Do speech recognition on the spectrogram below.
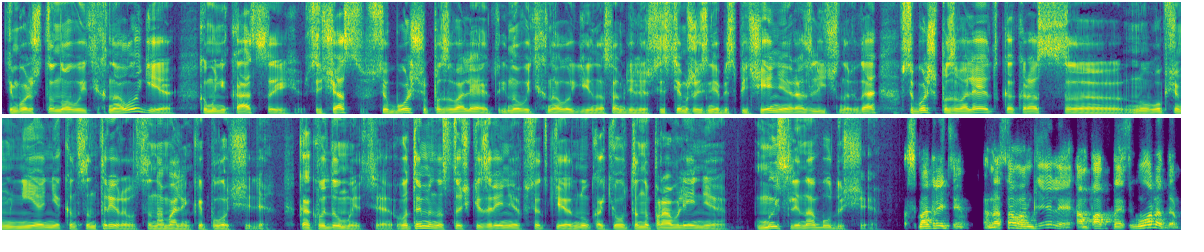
Тем более, что новые технологии коммуникаций сейчас все больше позволяют, и новые технологии, на самом деле, систем жизнеобеспечения различных, да, все больше позволяют как раз, э, ну, в общем, не, не концентрироваться на маленькой площади. Как вы думаете, вот именно с точки зрения все-таки, ну, какого-то направления мысли на будущее? Смотрите, на самом деле компактность города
